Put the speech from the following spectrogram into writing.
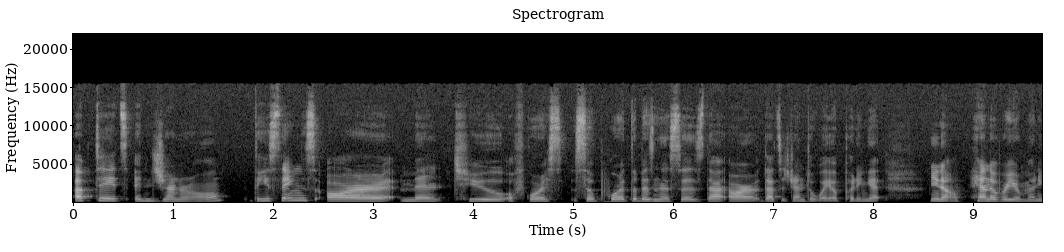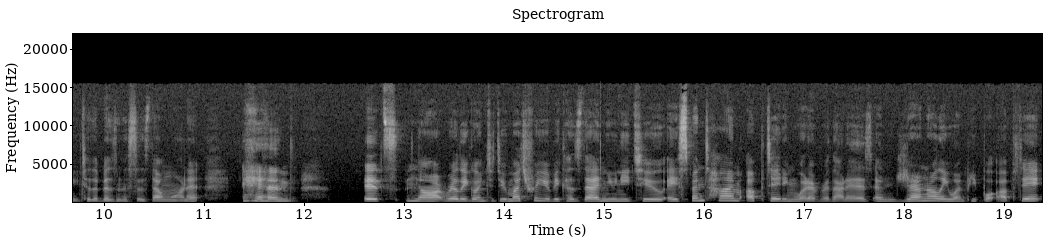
updates in general, these things are meant to of course support the businesses that are that's a gentle way of putting it you know hand over your money to the businesses that want it. And it's not really going to do much for you because then you need to a spend time updating whatever that is and generally when people update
